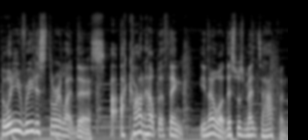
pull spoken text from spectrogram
But when you read a story like this, I, I can't help but think, you know what, this was meant to happen.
